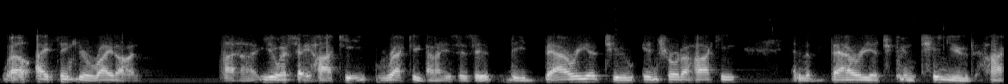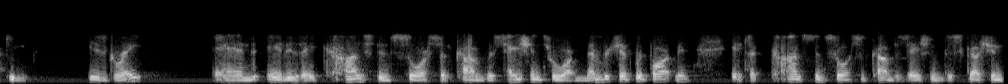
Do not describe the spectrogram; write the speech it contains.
Well, I think you're right on uh, USA Hockey recognizes it. The barrier to intro to hockey and the barrier to continued hockey is great. And it is a constant source of conversation through our membership department. It's a constant source of conversation, discussion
